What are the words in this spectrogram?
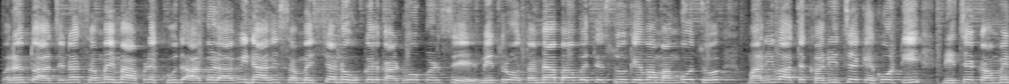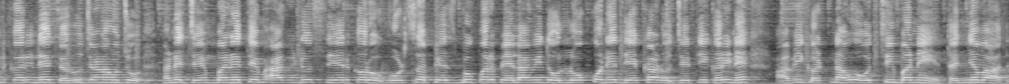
પરંતુ આજના સમયમાં આપણે ખુદ આગળ આવીને આવી સમસ્યાનો ઉકેલ કાઢવો પડશે. મિત્રો, તમે આ બાબતે શું કહેવા માંગો છો? મારી વાત ખરી છે કે ખોટી? નીચે કમેન્ટ કરીને જરૂર જણાવજો. અને જેમ બને તેમ આ વીડિયો શેર કરો. વોટ્સઅપ ફેસબુક પર ફેલાવી દો. લોકોને દેખાડો. જેથી કરીને આવી ઘટનાઓ ઓછી બને. ધન્યવાદ.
